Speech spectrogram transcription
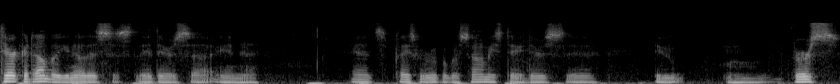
Terkadamba, you know, this is, there's, uh, in, uh, it's a place where Rupa Goswami stayed. There's uh, the um, verse,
